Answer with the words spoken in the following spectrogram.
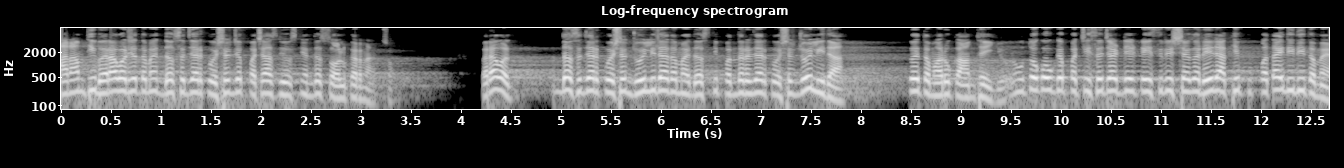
આરામથી બરાબર છે તમે દસ હજાર ક્વેશ્ચન છે પચાસ દિવસની અંદર સોલ્વ કરી નાખશો. બરાબર? દસ હજાર ક્વેશ્ચન જોઈ લીધા તમે, દસથી પંદર હજાર ક્વેશ્ચન જોઈ લીધા. તો એ તમારું કામ થઈ ગયું. હું તો કહું કે પચીસ હજાર જે ટેસ્ટ સિરીઝ છે, અગર એ જ આખી પતાવી દીધી તમે,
